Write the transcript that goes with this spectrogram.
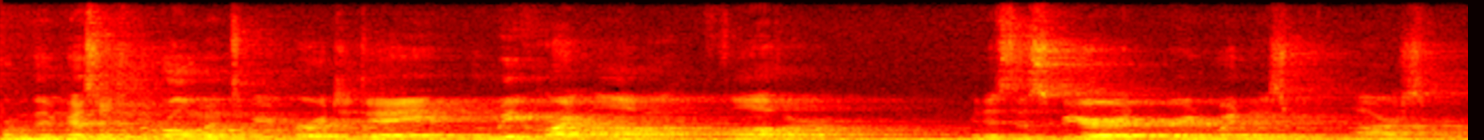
From the Epistle to the Romans we have heard today, when we cry, Abba, Father, it is the Spirit bearing witness with our spirit.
